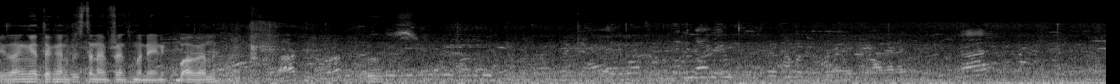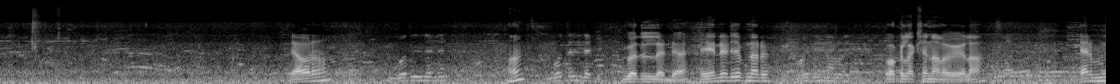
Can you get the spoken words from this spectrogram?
ఈ విధంగా అయితే కనిపిస్తున్నాయి ఫ్రెండ్స్. మరి వెనక్కి భాగాలు ఎవరు? గోతుల దడ్డి ఏం రేట్ చెప్పినారు? ఒక లక్ష నలభై వేలా? ఎన్ని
